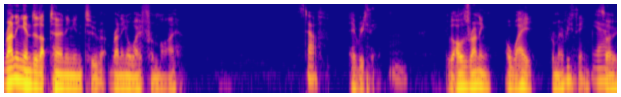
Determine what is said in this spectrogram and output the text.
running ended up turning into ru- running away from my Stuff. everything. Mm. It- I was running away from everything. Yeah. So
